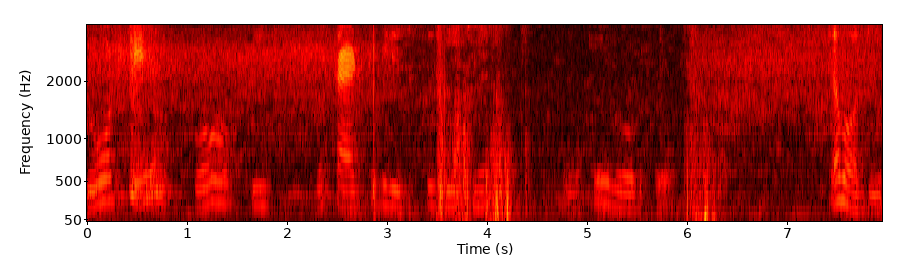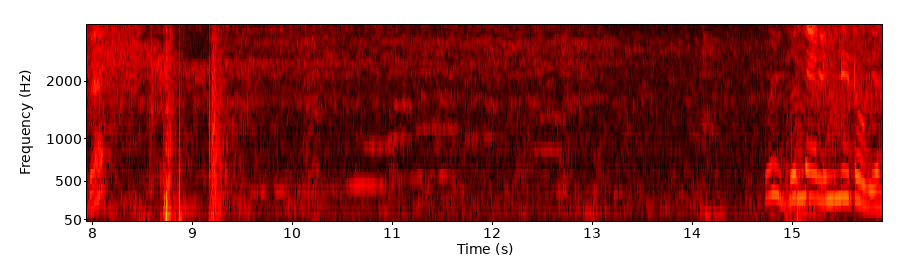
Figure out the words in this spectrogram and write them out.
रोड के वो बीच वो साइड के बीच में। उनके रोड पे। क्या बहुत दूर है। वो बंदा एलिमिनेट हो गया।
